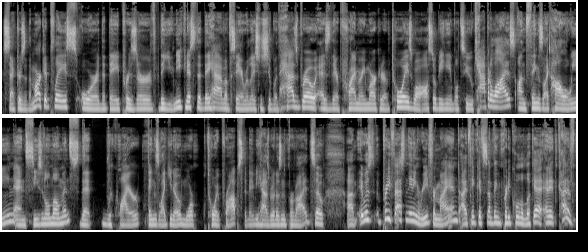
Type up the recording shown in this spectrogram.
sectors of the marketplace or that they preserve the uniqueness that they have of, say, a relationship with Hasbro as their primary marketer of toys while also being able to capitalize on things like Halloween and seasonal moments that require things like, you know, more toy props that maybe Hasbro doesn't provide. So um, it was a pretty fascinating read from my end. I think it's something pretty cool to look at. And it kind of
